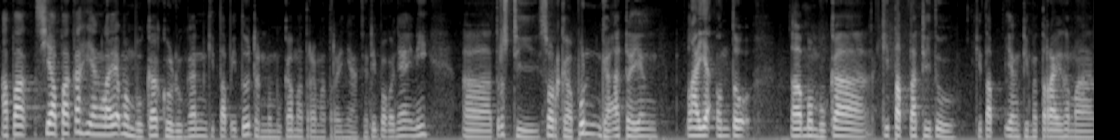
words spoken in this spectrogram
apa siapakah yang layak membuka gulungan kitab itu dan membuka materai-materainya jadi pokoknya ini eh, terus di sorga pun nggak ada yang layak untuk eh, membuka kitab tadi itu kitab yang dimeterai sama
